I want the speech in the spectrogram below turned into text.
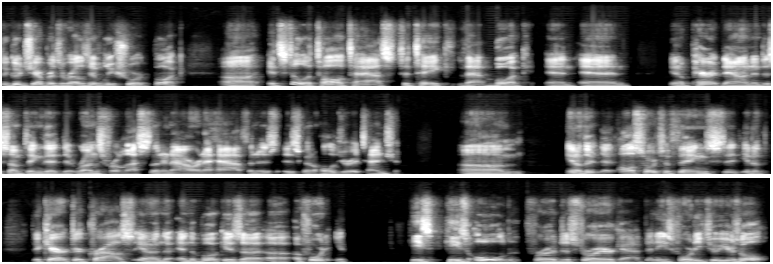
The Good Shepherd's a relatively short book, uh, it's still a tall task to take that book and, and, you know, pare it down into something that, that runs for less than an hour and a half and is, is going to hold your attention. Um, you know, there, all sorts of things. You know, the character Krause, you know, in the in the book is a a, 40. He's he's old for a destroyer captain. He's 42 years old.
